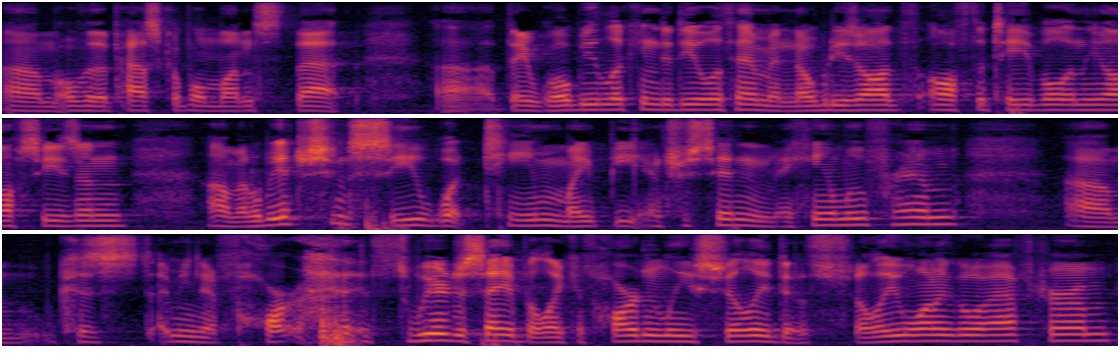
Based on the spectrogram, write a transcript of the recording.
um, over the past couple months that uh, they will be looking to deal with him, and nobody's off, the table in the offseason. Um, it'll be interesting to see what team might be interested in making a move for him. Because um, I mean, if Hard- it's weird to say, but like if Harden leaves Philly, does Philly want to go after him?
